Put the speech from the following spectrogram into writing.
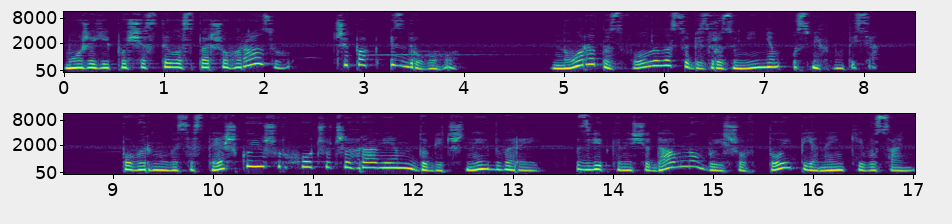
Може, їй пощастило з першого разу, чи пак із другого. Нора дозволила собі з розумінням усміхнутися, повернулася стежкою, шурхочучи гравієм до бічних дверей, звідки нещодавно вийшов той п'яненький вусань,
